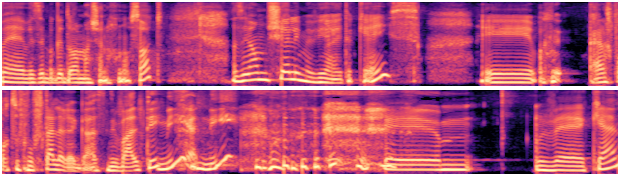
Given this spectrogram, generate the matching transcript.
אה, וזה בגדול מה שאנחנו עושות. אז היום שלי מביאה את הקייס. אה, היה לך פרצוף מופתע לרגע, אז נבהלתי. מי? אני? וכן,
